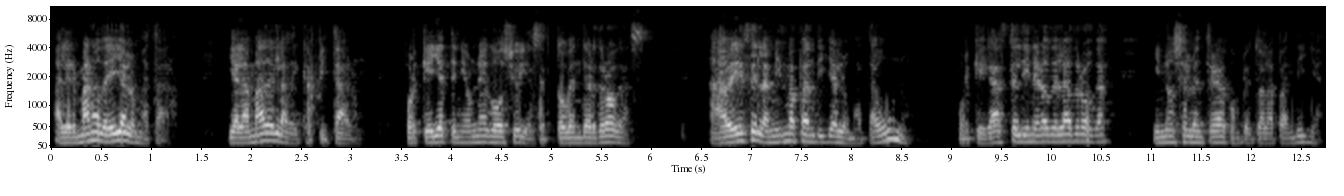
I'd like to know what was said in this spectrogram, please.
Al hermano de ella lo mataron y a la madre la decapitaron porque ella tenía un negocio y aceptó vender drogas. A veces la misma pandilla lo mata a uno porque gasta el dinero de la droga y no se lo entrega completo a la pandilla.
